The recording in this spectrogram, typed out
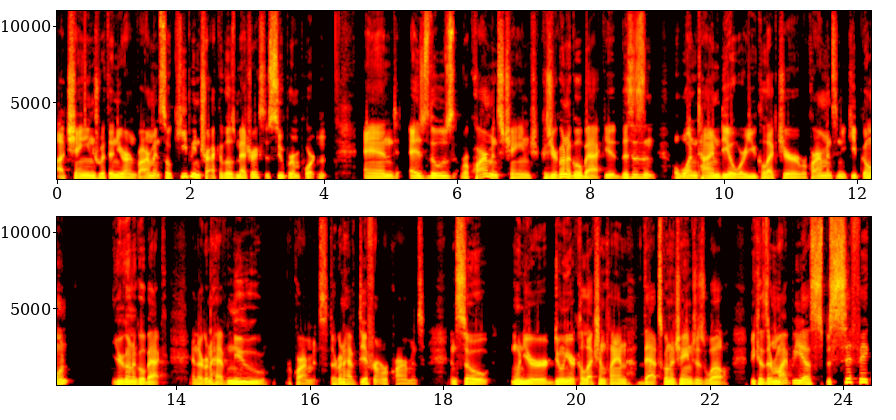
a change within your environment. So keeping track of those metrics is super important. And as those requirements change, because you're going to go back, this isn't a one time deal where you collect your requirements and you keep going you're going to go back and they're going to have new requirements. They're going to have different requirements. And so when you're doing your collection plan, that's going to change as well because there might be a specific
